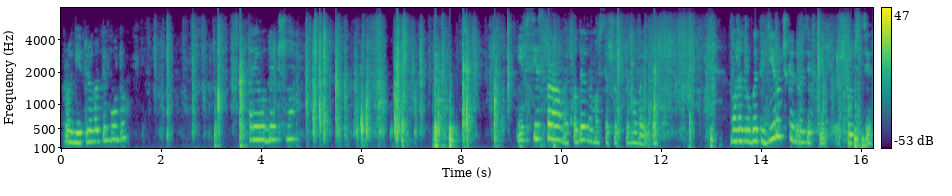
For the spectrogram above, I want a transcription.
Провітрювати буду періодично. І всі справи. Подивимося, що з цього вийде. Може зробити дірочки, друзі, в цій штучці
